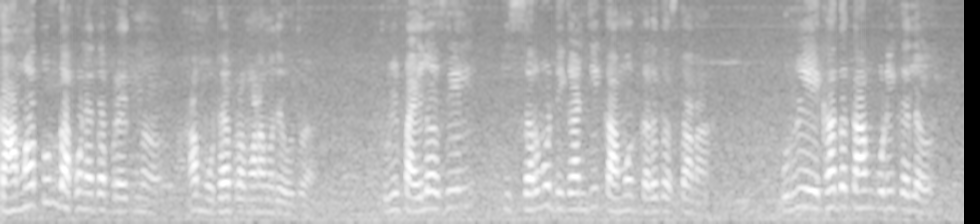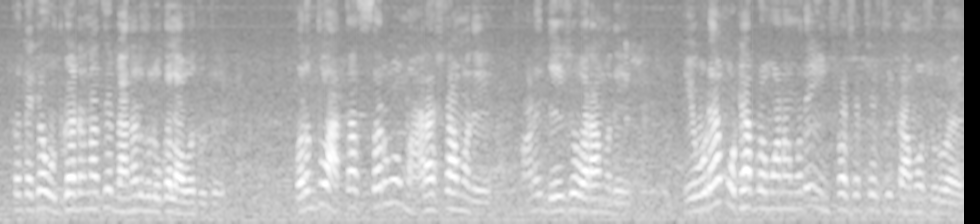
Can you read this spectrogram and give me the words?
कामातून दाखवण्याचा प्रयत्न हा मोठ्या प्रमाणामध्ये होतो आहे तुम्ही पाहिलं असेल की सर्व ठिकाणची कामं करत असताना पूर्वी एखादं काम कोणी केलं तर त्याच्या उद्घाटनाचे बॅनर्स लोक लावत होते. परंतु आता सर्व महाराष्ट्रामध्ये आणि देशभरामध्ये एवढ्या मोठ्या प्रमाणामध्ये इन्फ्रास्ट्रक्चरची कामं सुरू आहेत.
